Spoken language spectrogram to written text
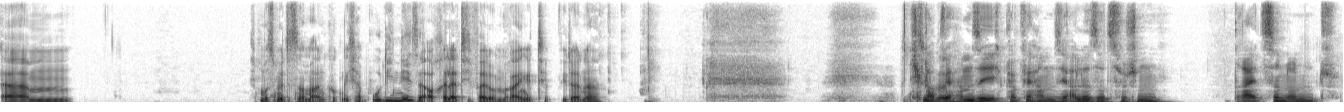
ähm, ich muss mir das nochmal angucken, ich habe Udinese auch relativ weit unten reingetippt wieder, ne? Ich glaube, wir haben sie, ich glaube, wir haben sie alle so zwischen 13 und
